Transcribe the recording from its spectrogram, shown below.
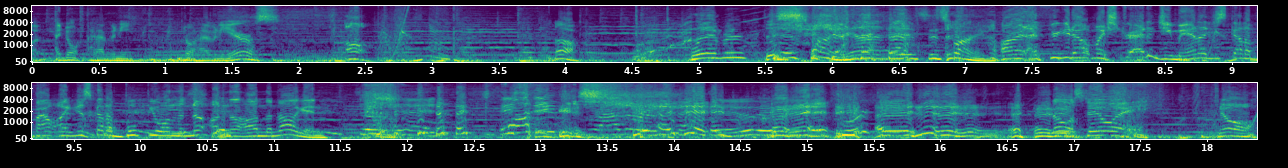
I- I don't have any. I don't have any arrows. Oh. Oh. Whatever. It's fine. Yeah, it's, it's fine. All right, I figured out my strategy, man. I just gotta bow. I just gotta boop you on the no- on the on the noggin. So dead. It seems rather effective. It's working. No, stay away. No.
